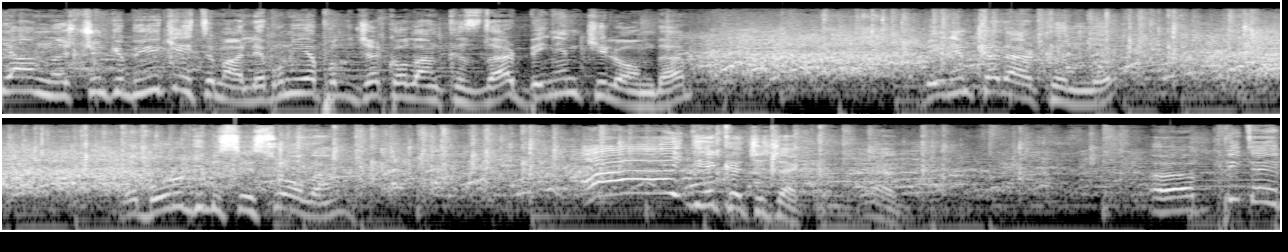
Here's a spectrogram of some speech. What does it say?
Yanlış çünkü büyük ihtimalle bunu yapılacak olan kızlar benim kilomda, benim kadar kıllı ve boru gibi sesi olan diye kaçacak. Evet. Ee, bir de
